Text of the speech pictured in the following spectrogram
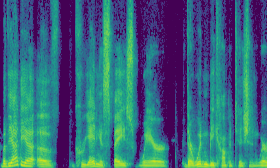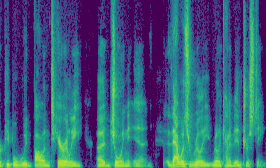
but the idea of creating a space where there wouldn't be competition, where people would voluntarily uh, join in, that was really, really kind of interesting.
